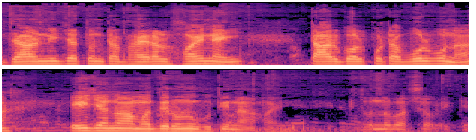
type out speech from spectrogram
যার নির্যাতনটা ভাইরাল হয় নাই, তার গল্পটা বলব না। এই যেন আমাদের অনুভূতি না হয়। ধন্যবাদ সবাইকে।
